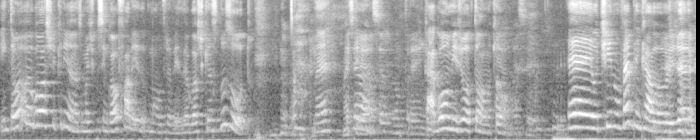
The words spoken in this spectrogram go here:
Então eu, eu gosto de criança, mas tipo assim, igual eu falei uma outra vez, eu gosto de criança dos outros. né? Mas Sei lá, criança não treina. Cagou, mijou, toma aqui, mas sei. É, o tio não vai brincar hoje, é,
